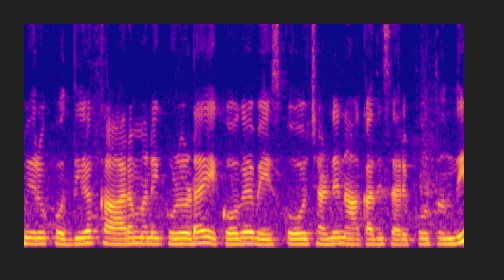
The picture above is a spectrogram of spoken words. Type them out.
మీరు కొద్దిగా కారం అని కూడా ఎక్కువగా వేసుకోవచ్చు అండి నాకు అది సరిపోతుంది.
